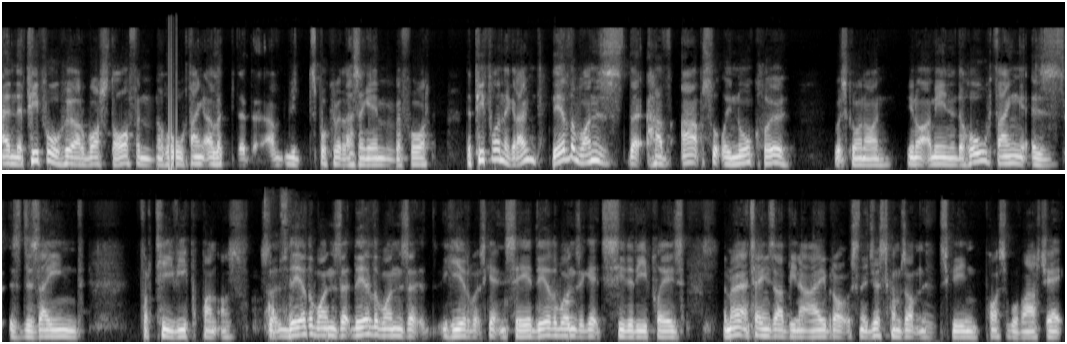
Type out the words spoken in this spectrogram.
And the people who are worst off in the whole thing, I, we spoke about this again before. The people on the ground, they're the ones that have absolutely no clue what's going on. You know what I mean? The whole thing is is designed for TV punters. So Absolutely. they're the ones that they're the ones that hear what's getting said. They're the ones that get to see the replays. The amount of times I've been at Ibrox and it just comes up on the screen, possible VAR check,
